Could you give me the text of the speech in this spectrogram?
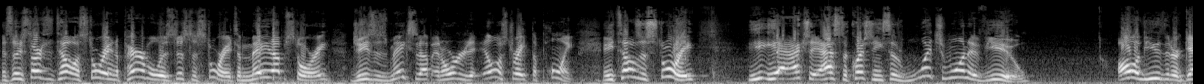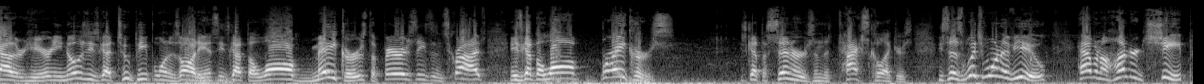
And so he starts to tell a story, and a parable is just a story. It's a made up story. Jesus makes it up in order to illustrate the point. And he tells a story. He, he actually asks the question. He says, Which one of you all of you that are gathered here, and he knows he's got two people in his audience. He's got the law makers, the Pharisees and scribes, and he's got the law breakers. He's got the sinners and the tax collectors. He says, Which one of you, having a hundred sheep,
